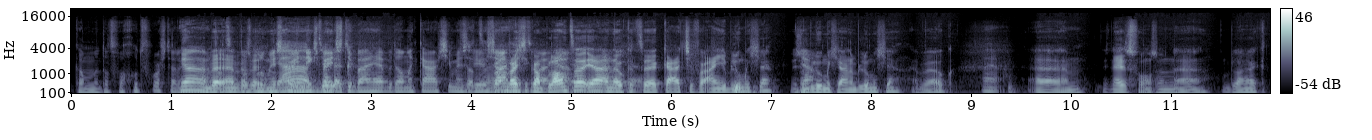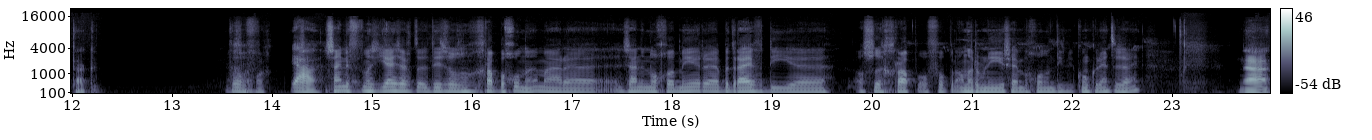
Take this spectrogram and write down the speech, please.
Ik kan me dat wel goed voorstellen. Ja, we- en we- als bloemist Ja, kan je niks tuurlijk. beters erbij hebben dan een kaartje met Dat, weer eh, zaadjes wat je kan planten, ja, en ook het eh, kaartje voor aan je bloemetje. Dus Ja. een bloemetje aan een bloemetje hebben we ook. Ah, ja. Ehm, dus nee, dat is voor ons een, eh, belangrijke tak. Ja, Zijn er, want jij zegt, dit is als een grap begonnen, maar eh, zijn er nog wat meer bedrijven die eh, als een grap of op een andere manier zijn begonnen die nu concurrenten zijn? Nou,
